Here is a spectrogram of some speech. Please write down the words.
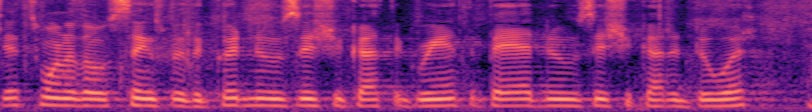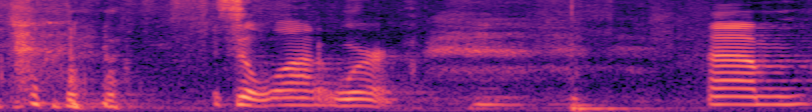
It's one of those things where the good news is you got the grant, the bad news is you got to do it. It's a lot of work. Um,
